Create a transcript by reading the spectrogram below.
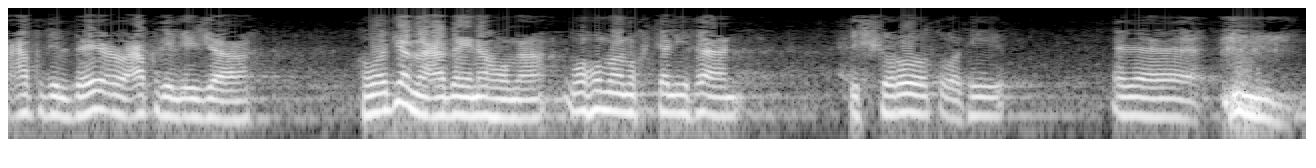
عقد البيع وعقد الإجارة هو جمع بينهما وهما مختلفان في الشروط وفي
